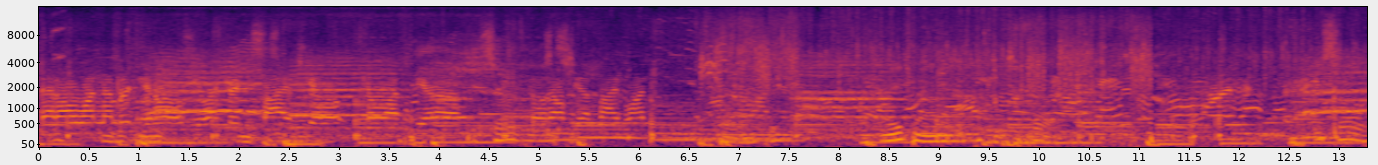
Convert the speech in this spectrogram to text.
That all one number? General Electric 5 kilo, kilowatt. Serve Philadelphia 5-1. Made round support. Solar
